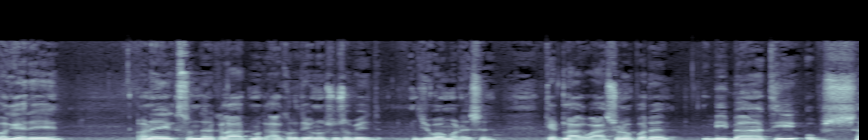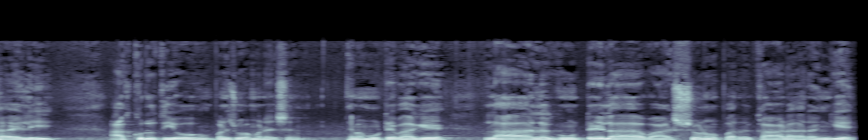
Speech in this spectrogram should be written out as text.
વગેરે અનેક સુંદર કલાત્મક આકૃતિઓનું સુશોભિત જોવા મળે છે. કેટલાક વાસણો પર બીબાથી ઉપસાયેલી આકૃતિઓ પણ જોવા મળે છે. એમાં મોટે ભાગે લાલ ઘૂંટેલા વાસણો પર કાળા રંગે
